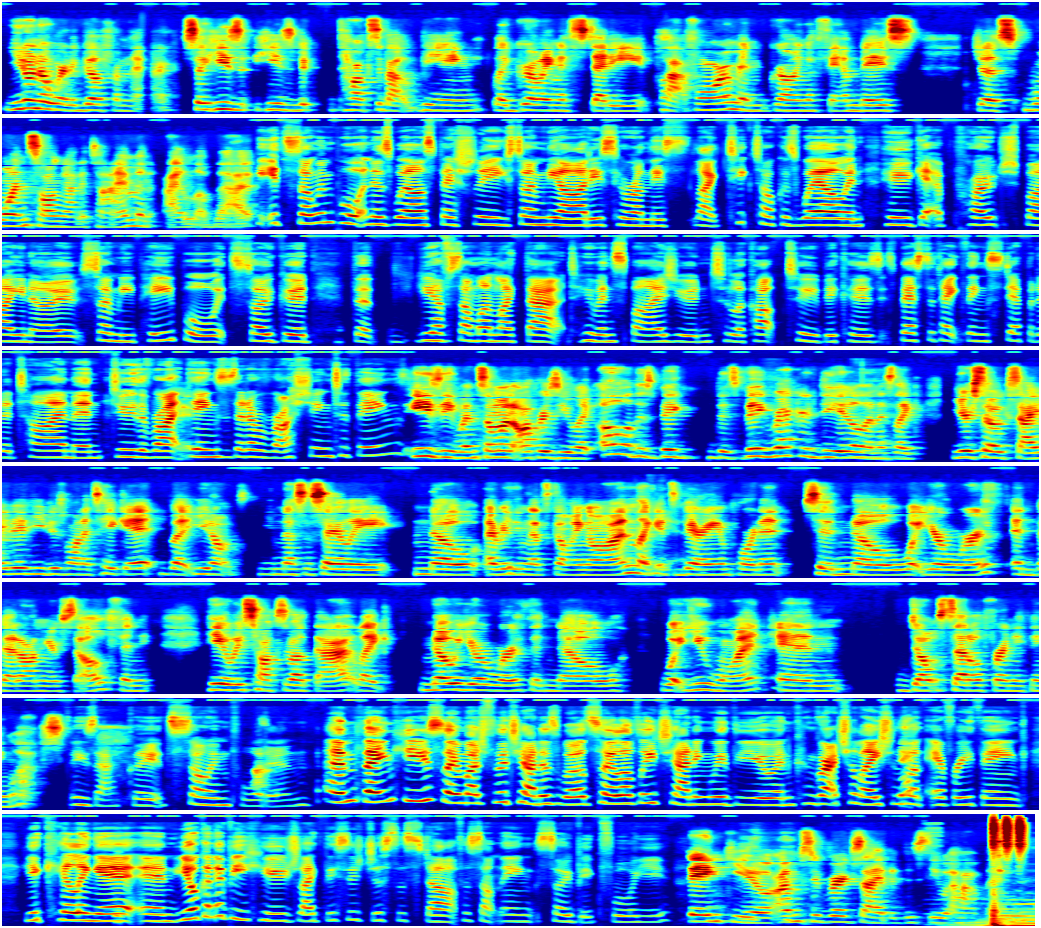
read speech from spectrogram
you don't know where to go from there so he's he's talks about being like growing a steady platform and growing a fan base just one song at a time and i love that it's so important as well especially so many artists who are on this like tiktok as well and who get approached by you know so many people it's so good that you have someone like that who inspires you and to look up to because it's best to take things step at a time and do the right, right. things instead of rushing to things easy when someone offers you like oh this big this big record deal yeah. and it's like you're so excited you just want to take it but you don't necessarily know everything that's going on like yeah. it's very important to know what you're worth and bet on yourself. And he always talks about that like, know your worth and know what you want and don't settle for anything less. Exactly. It's so important. And thank you so much for the chat as well. It's so lovely chatting with you and congratulations yeah. on everything. You're killing it and you're going to be huge. Like, this is just the start for something so big for you. Thank you. I'm super excited to see what happens.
